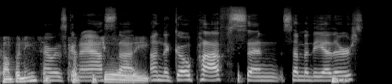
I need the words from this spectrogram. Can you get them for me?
companies. I was going to ask that on the GoPuffs and some of the others.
